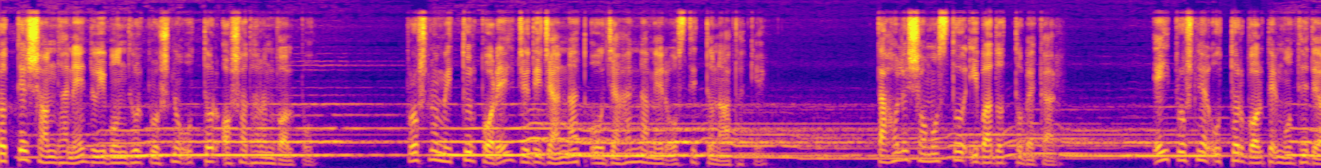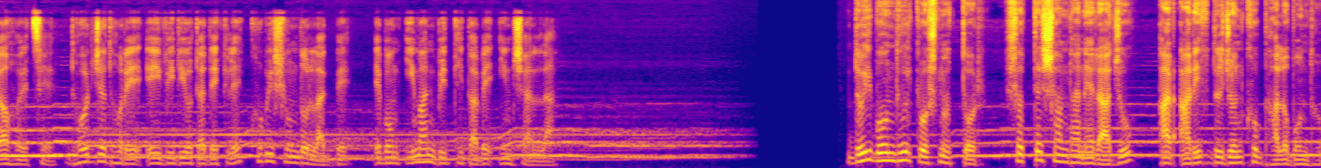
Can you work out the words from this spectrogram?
সত্যের সন্ধানে দুই বন্ধুর প্রশ্ন উত্তর অসাধারণ গল্প। প্রশ্ন মৃত্যুর পরে যদি জান্নাত ও জাহান্নামের অস্তিত্ব না থাকে, তাহলে সমস্ত ইবাদত্ব বেকার। এই প্রশ্নের উত্তর গল্পের মধ্যে দেওয়া হয়েছে। ধৈর্য ধরে এই ভিডিওটা দেখলে খুবই সুন্দর লাগবে এবং ইমান বৃদ্ধি পাবে ইনশাল্লাহ দুই বন্ধুর প্রশ্নোত্তর, সত্যের সন্ধানে রাজু আর আরিফ দুজন খুব ভালো বন্ধু।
